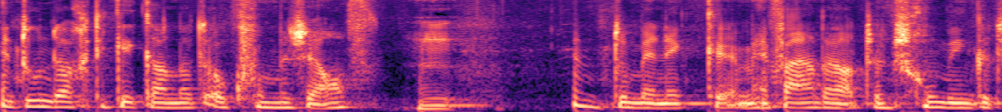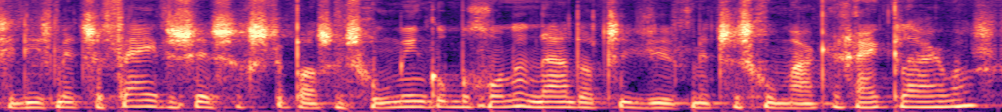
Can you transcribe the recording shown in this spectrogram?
En toen dacht ik, ik kan dat ook voor mezelf. Hm. En toen ben ik, eh, mijn vader had een schoenwinkeltje, die is met zijn 65ste pas een schoenwinkel begonnen, nadat hij dus met zijn schoenmakerij klaar was.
